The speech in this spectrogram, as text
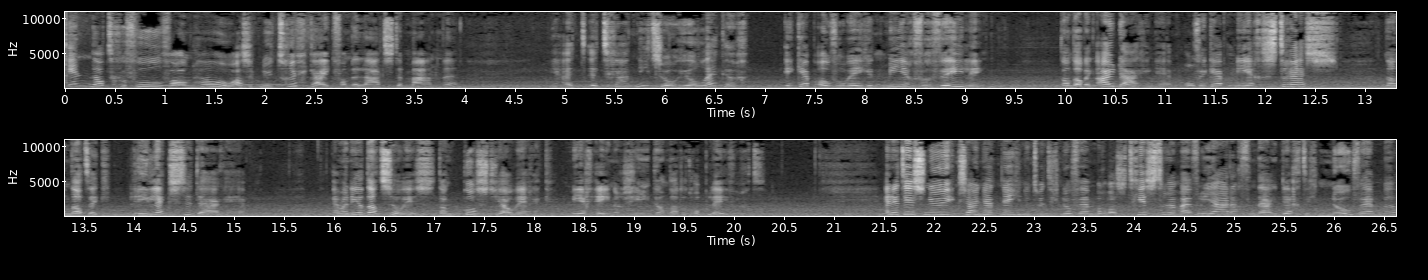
in dat gevoel van, oh, als ik nu terugkijk van de laatste maanden, ja, het, het gaat niet zo heel lekker. Ik heb overwegend meer verveling dan dat ik uitdaging heb. Of ik heb meer stress dan dat ik relaxte dagen heb. En wanneer dat zo is, dan kost jouw werk meer energie dan dat het oplevert. En het is nu, ik zei net 29 november was het gisteren, mijn verjaardag, vandaag 30 november,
